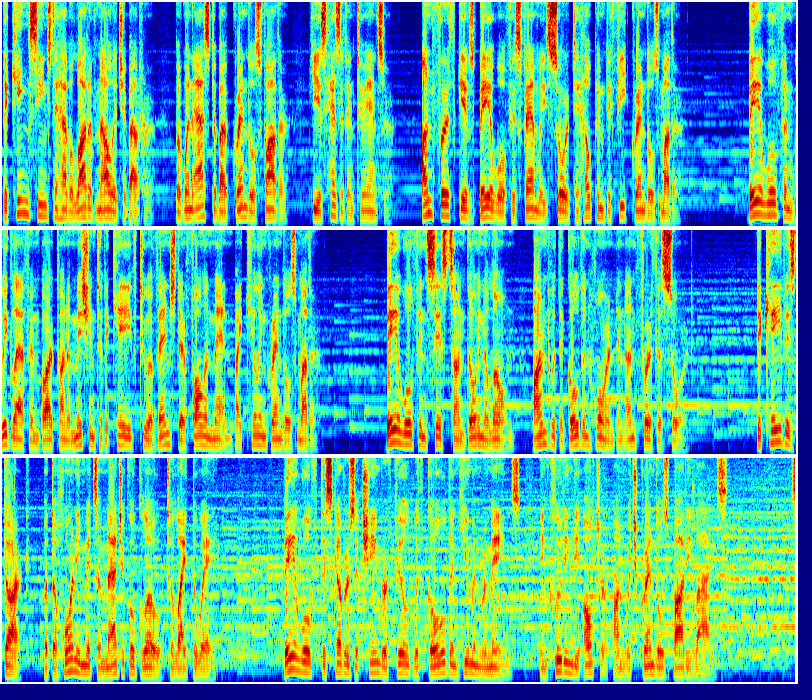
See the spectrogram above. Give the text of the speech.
The king seems to have a lot of knowledge about her, but when asked about Grendel's father, he is hesitant to answer. Unferth gives Beowulf his family's sword to help him defeat Grendel's mother. Beowulf and Wiglaf embark on a mission to the cave to avenge their fallen men by killing Grendel's mother. Beowulf insists on going alone, armed with the golden horn and Unferth's sword. The cave is dark, but the horn emits a magical glow to light the way. Beowulf discovers a chamber filled with gold and human remains, including the altar on which Grendel's body lies.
